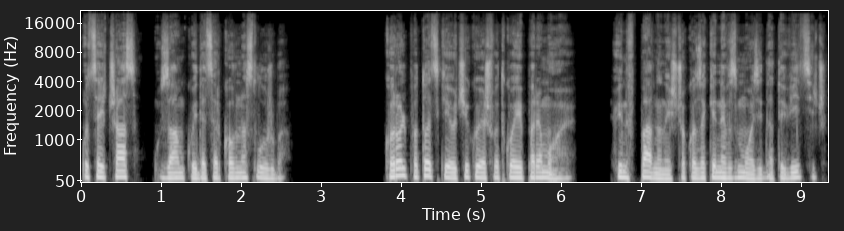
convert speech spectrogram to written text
У цей час у замку йде церковна служба. Король Потоцький очікує швидкої перемоги. Він впевнений, що козаки не в змозі дати відсіч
